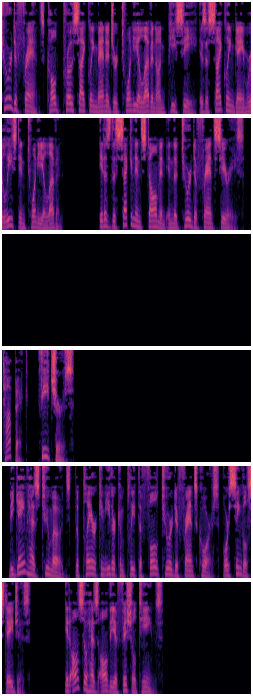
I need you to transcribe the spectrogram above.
Tour de France called Pro Cycling Manager 2011 on PC is a cycling game released in 2011. It is the second installment in the Tour de France series. Features The game has two modes, the player can either complete the full Tour de France course, or single stages. It also has all the official teams.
